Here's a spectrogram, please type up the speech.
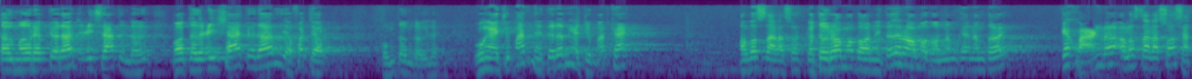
từ mờ đẹp cho đến Isa tương tự. Và từ Isa cho đến giờ Fajr cũng tương tự như thế. Của ngày Jumat này tới đến ngày chụp ách khác. Allah Taala xóa. Từ Ramadan này tới Ramadan năm năm tới. Cái khoảng đó Allah Taala xóa sạch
